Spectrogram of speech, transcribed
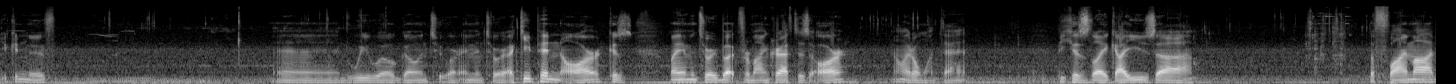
You can move. And we will go into our inventory. I keep hitting R because my inventory button for Minecraft is R. No, I don't want that. Because, like, I use uh, the fly mod.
